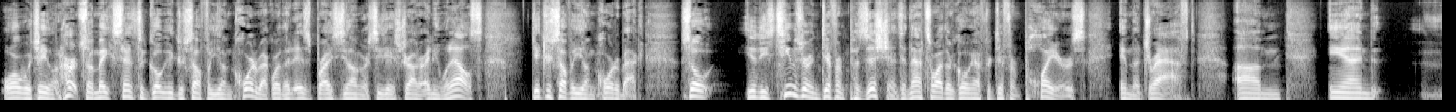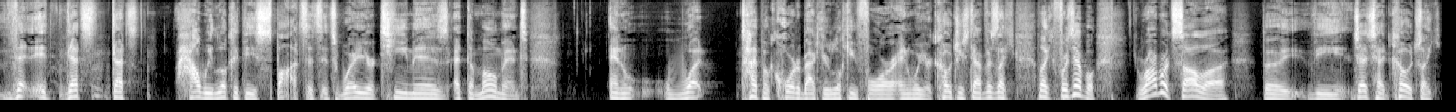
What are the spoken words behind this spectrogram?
or with Jalen Hurts, so it makes sense to go get yourself a young quarterback, whether it is Bryce Young or C.J. Stroud or anyone else. Get yourself a young quarterback. So you know these teams are in different positions, and that's why they're going after different players in the draft. Um, and it, that's that's how we look at these spots. It's it's where your team is at the moment and what type of quarterback you're looking for and where your coaching staff is. Like like for example Robert Saleh the the Jets head coach like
